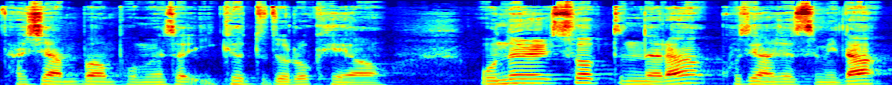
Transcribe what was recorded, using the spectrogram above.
다시 한번 보면서 익혀두도록 해요. 오늘 수업 듣느라 고생하셨습니다.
